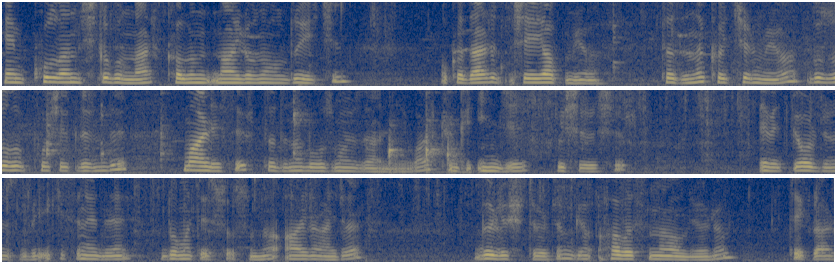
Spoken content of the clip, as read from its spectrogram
Hem kullanışlı bunlar. Kalın naylon olduğu için o kadar şey yapmıyor. Tadını kaçırmıyor. Buzdolabı poşetlerinde maalesef tadını bozma özelliği var. Çünkü ince, hışır hışır. Evet gördüğünüz gibi ikisine de domates sosunu ayrı ayrı bölüştürdüm. Havasını alıyorum. Tekrar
